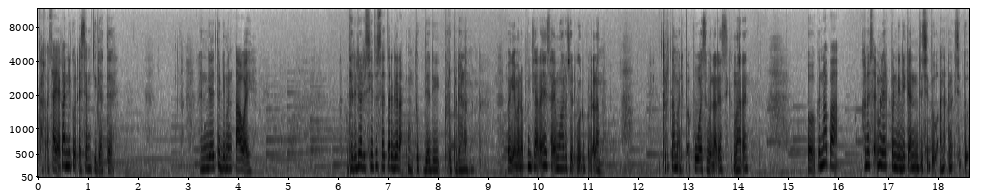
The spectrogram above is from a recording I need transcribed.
kakak saya kan ikut SM3T. Dan dia itu di Mentawai. Jadi dari situ saya tergerak untuk jadi guru pedalaman. Bagaimanapun caranya saya mau harus jadi guru pedalaman. Terutama di Papua sebenarnya sih kemarin. Oh, kenapa? Karena saya melihat pendidikan di situ, anak-anak situ,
